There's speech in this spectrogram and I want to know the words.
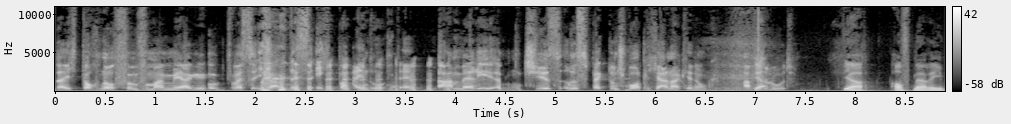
vielleicht doch noch fünfmal mehr geguckt. Weißt du, ich, das ist echt beeindruckend, ey. Ja, Mary, äh, cheers, Respekt und sportliche Anerkennung. Absolut. ja, auf Mary.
